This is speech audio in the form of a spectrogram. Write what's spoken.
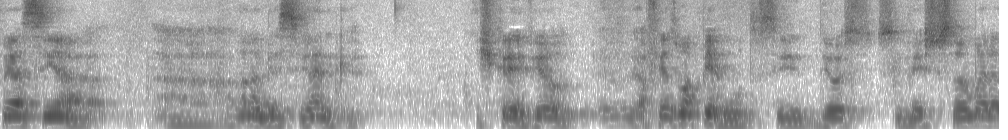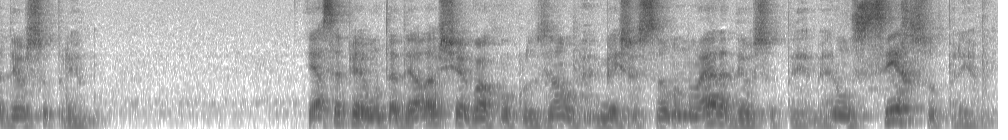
Foi assim, a, a Ana Messiânica escreveu, já fez uma pergunta, se Deus, se Meixo Sama era Deus Supremo. E essa pergunta dela chegou à conclusão que Meixo Sama não era Deus Supremo, era um ser supremo.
